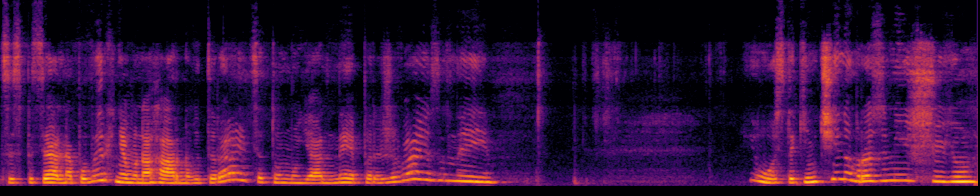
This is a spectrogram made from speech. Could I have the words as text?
це спеціальна поверхня, вона гарно витирається, тому я не переживаю за неї. І ось таким чином розміщую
